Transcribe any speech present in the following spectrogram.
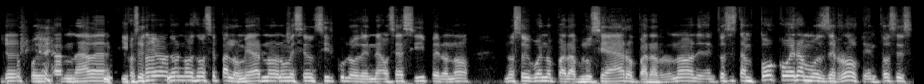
yo no podía dar nada, y no, no, no sé palomear, no, no me sé un círculo de nada, o sea, sí, pero no, no soy bueno para blusear o para... No, entonces tampoco éramos de rock, entonces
